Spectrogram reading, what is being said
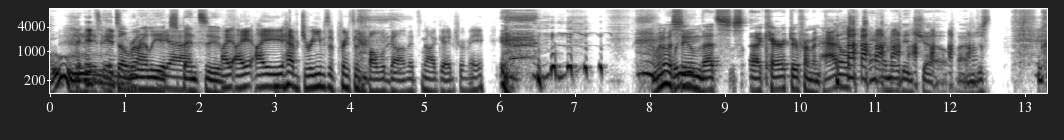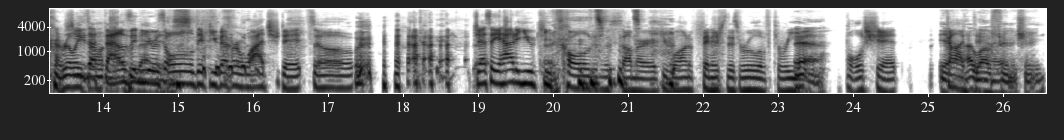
Ooh. It's- it's, it's a rough, really yeah. expensive. I, I I have dreams of Princess Bubblegum. It's not good for me. I'm going to do you- assume that's a character from an adult animated show. I'm just. I really She's don't a thousand years is. old if you've ever watched it. So, Jesse, how do you keep cold in the summer if you want to finish this rule of three Yeah. bullshit? Yeah, God I love it. finishing.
